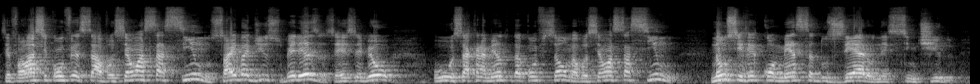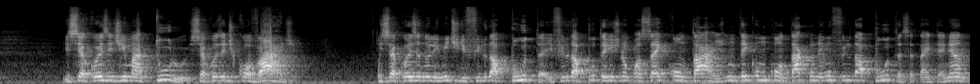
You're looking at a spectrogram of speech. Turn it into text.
Você foi lá se confessar. Você é um assassino, saiba disso. Beleza, você recebeu o sacramento da confissão, mas você é um assassino. Não se recomeça do zero nesse sentido. Isso é coisa de imaturo, isso é coisa de covarde. Isso é coisa no limite de filho da puta. E filho da puta a gente não consegue contar. A gente não tem como contar com nenhum filho da puta, você tá entendendo?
